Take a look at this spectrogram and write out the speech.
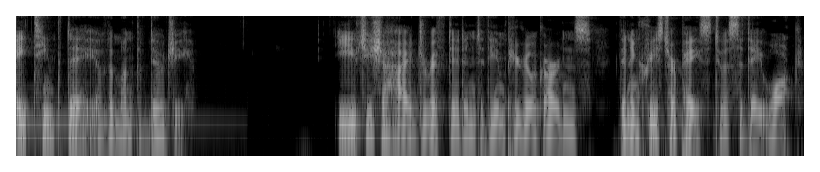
Eighteenth day of the month of Doji. Iuchi Shahai drifted into the Imperial Gardens, then increased her pace to a sedate walk.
